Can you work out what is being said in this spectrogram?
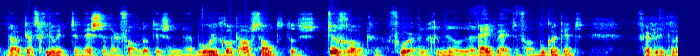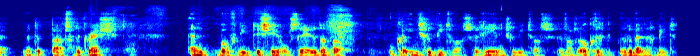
nou, 30 kilometer ten westen daarvan, dat is een eh, behoorlijk grote afstand. Dat is te groot voor een gemiddelde rijkwijde van een boekraket. Vergeleken met- de plaats van de crash. En bovendien, het is zeer omstreden dat dat Oekraïns gebied was, regeringsgebied was. Het was ook re- rebellengebied.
